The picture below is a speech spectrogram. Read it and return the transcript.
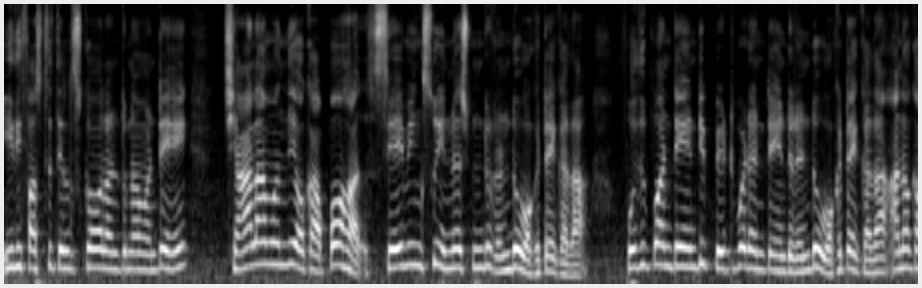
ఇది ఫస్ట్ తెలుసుకోవాలంటున్నామంటే చాలామంది ఒక అపోహ సేవింగ్స్ ఇన్వెస్ట్మెంట్ రెండు ఒకటే కదా. పొదుపు అంటే ఏంటి పెట్టుబడి అంటే ఏంటి రెండు ఒకటే కదా అని ఒక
